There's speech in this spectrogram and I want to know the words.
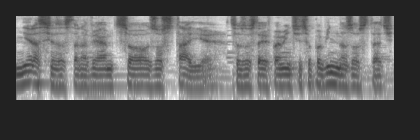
nieraz się zastanawiałem, co zostaje, co zostaje w pamięci, co powinno zostać.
